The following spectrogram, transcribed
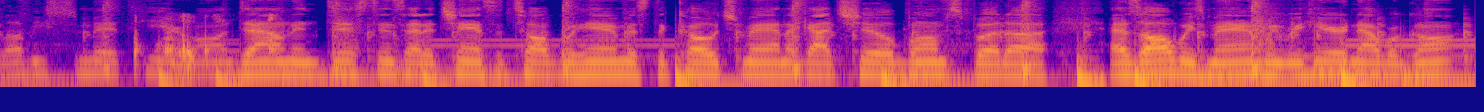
Lovie Smith here on Down and Distance. Had a chance to talk with him. It's the coach, man. I got chill bumps, but uh, as always, man, we were here. Now we're gone.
